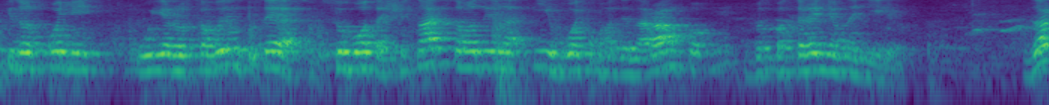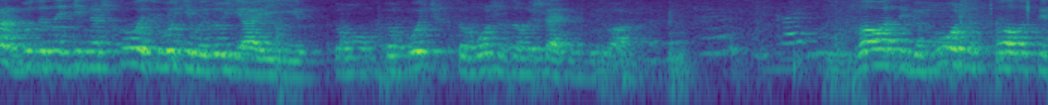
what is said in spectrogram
вхід Господній у Єрусалим це субота 16 година і 8 година ранку безпосередньо в неділю. Зараз буде недільна школа, сьогодні веду я її. Тому хто хоче, хто може, залишайтесь, будь ласка. Слава тобі, Боже, слава тобі,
